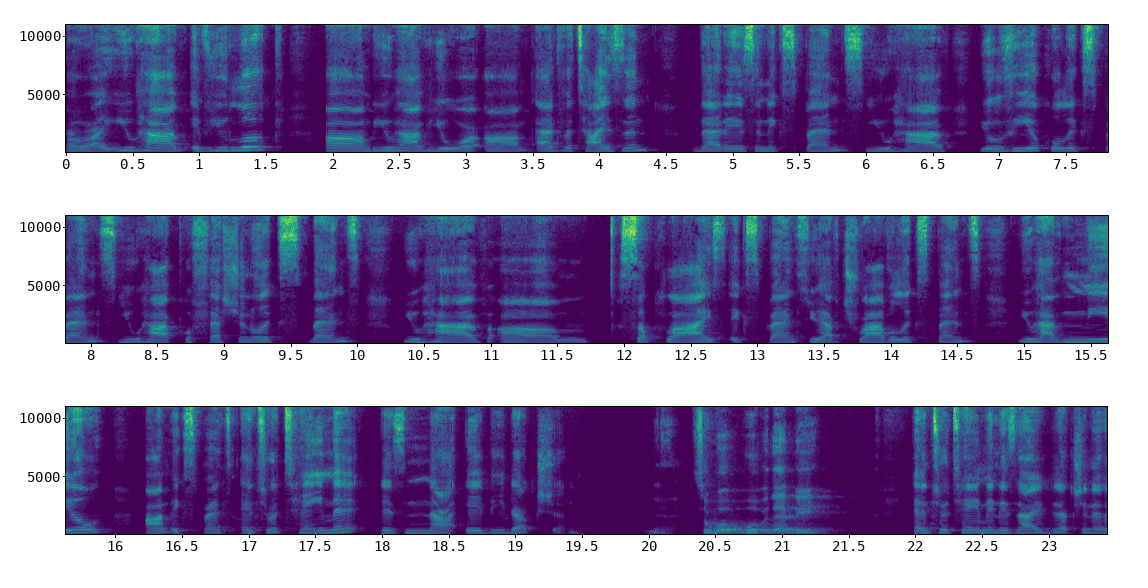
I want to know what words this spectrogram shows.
all right, you have if you look um you have your um advertising that is an expense. You have your vehicle expense, you have professional expense, you have um supplies expense, you have travel expense, you have meal um, expense. Entertainment is not a deduction. Yeah. So what what would that be? Entertainment is not a deduction at,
